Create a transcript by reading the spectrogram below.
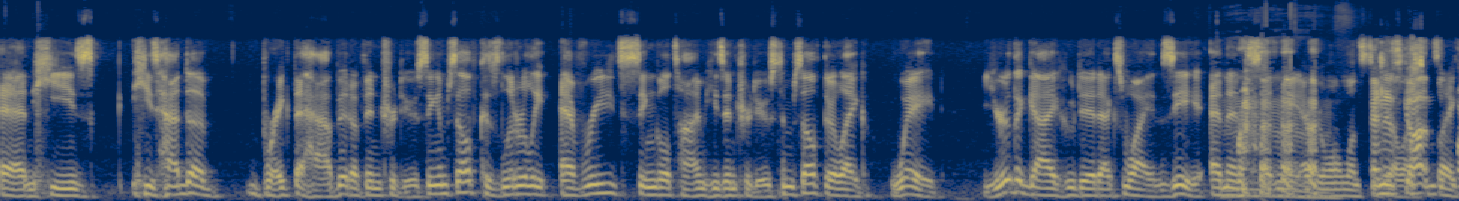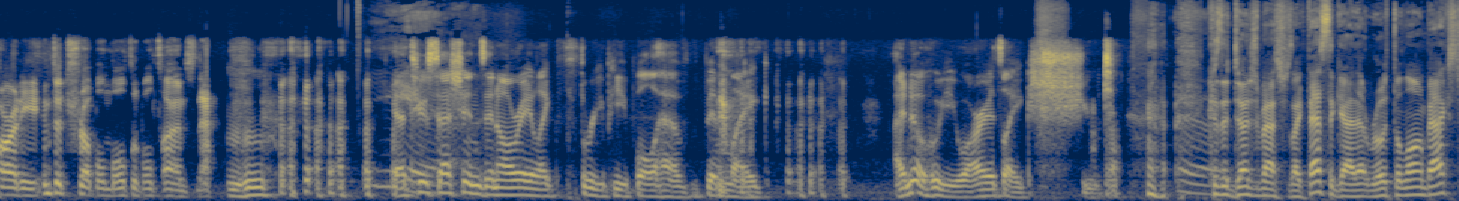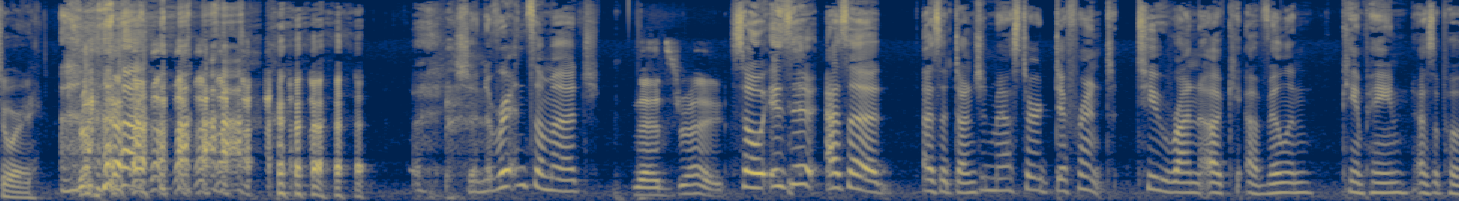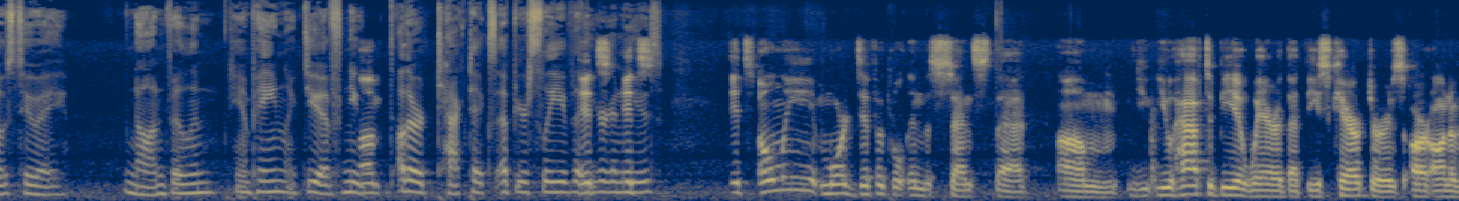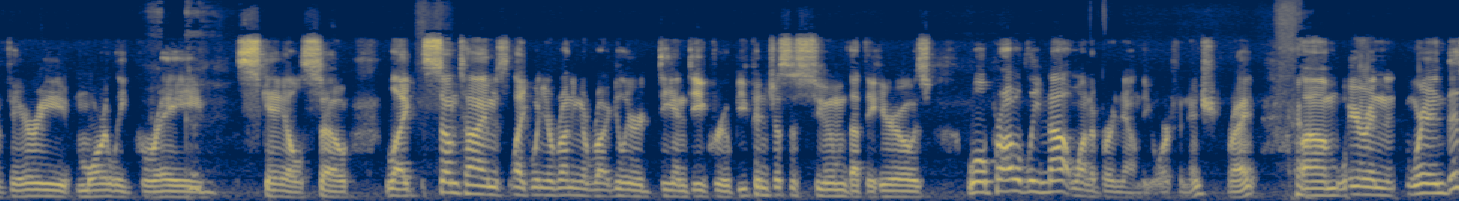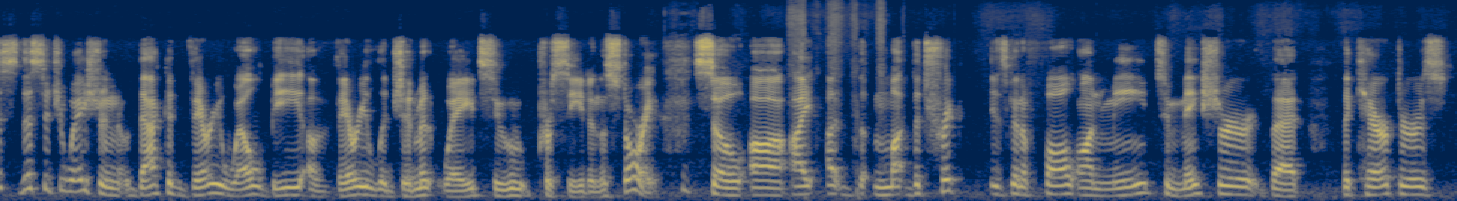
and he's he's had to break the habit of introducing himself because literally every single time he's introduced himself, they're like, "Wait." You're the guy who did X, Y, and Z, and then suddenly everyone wants to And kill has us. gotten It's the like, party into trouble multiple times now. Mm-hmm. yeah, two sessions and already like three people have been like, I know who you are. It's like, shoot. Because the dungeon master's like, that's the guy that wrote the long backstory. Shouldn't have written so much. That's right. So is it as a as a dungeon master different to run a, a villain campaign as opposed to a non-villain campaign? Like, do you have new Um, other tactics up your sleeve that you're going to use? it's only more difficult in the sense that um, you, you have to be aware that these characters are on a very morally gray scale. So, like sometimes, like when you're running a regular D and D group, you can just assume that the heroes will probably not want to burn down the orphanage, right? um, we're in we're in this this situation, that could very well be a very legitimate way to proceed in the story. So, uh, I uh, the, my, the trick is going to fall on me to make sure that the characters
